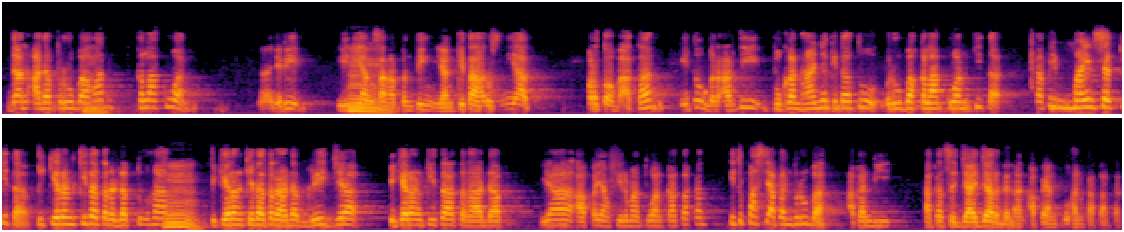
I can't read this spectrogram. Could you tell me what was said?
dan ada perubahan kelakuan. Nah, jadi ini yang Hmm. sangat penting yang kita harus lihat. Pertobatan itu berarti bukan hanya kita tuh berubah kelakuan kita, tapi mindset kita, pikiran kita terhadap Tuhan, Hmm. pikiran kita terhadap gereja, pikiran kita terhadap ya apa yang firman Tuhan katakan, itu pasti akan berubah, akan di akan sejajar dengan apa yang Tuhan katakan.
